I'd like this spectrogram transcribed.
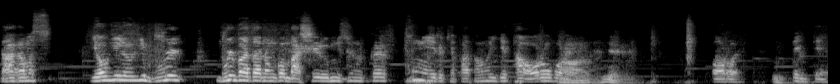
나가면 스- 여기 여기 물 물 받아놓은 거 마실 음료수는 그 통에 이렇게 받아놓으면 이게 다 얼어버려요. 아, 네. 얼어요. 음. 땡땡.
